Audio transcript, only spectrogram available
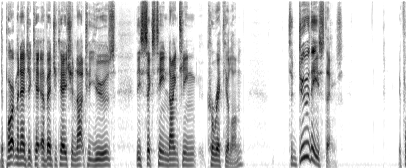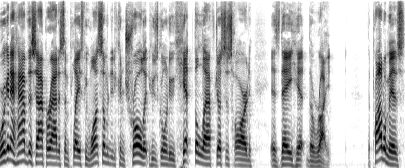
Department of Education not to use the 1619 curriculum, to do these things. If we're going to have this apparatus in place, we want somebody to control it who's going to hit the left just as hard as they hit the right. The problem is,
